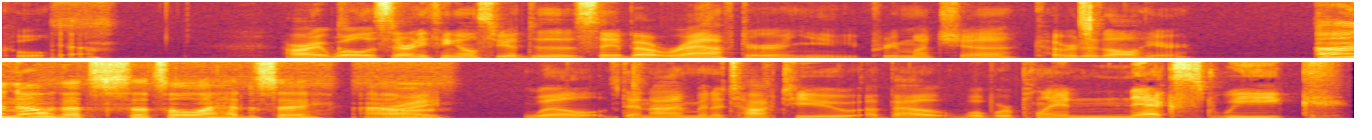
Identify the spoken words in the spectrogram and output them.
cool. yeah. All right. Well, is there anything else you had to say about Raft, or you, you pretty much uh, covered it all here? Uh no, that's that's all I had to say. Um, All right. Well, then I'm going to talk to you about what we're playing next week,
